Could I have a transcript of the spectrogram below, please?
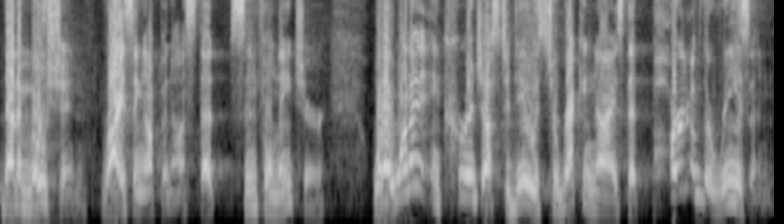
that emotion rising up in us, that sinful nature, what I want to encourage us to do is to recognize that part of the reason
